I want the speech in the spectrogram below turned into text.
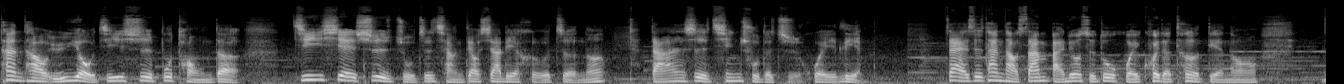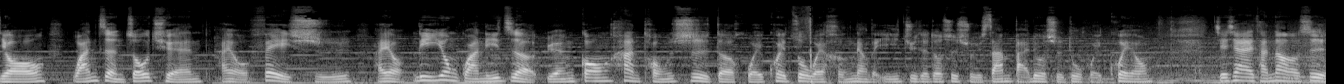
探讨与有机式不同的机械式组织，强调下列何者呢？答案是清楚的指挥链。再来是探讨三百六十度回馈的特点哦。有完整周全，还有费时，还有利用管理者、员工和同事的回馈作为衡量的依据，这都是属于三百六十度回馈哦。接下来谈到的是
